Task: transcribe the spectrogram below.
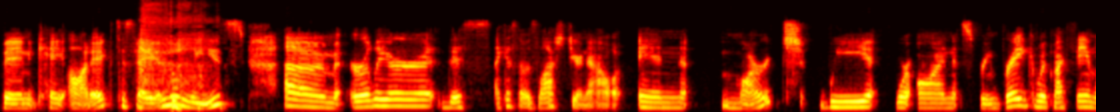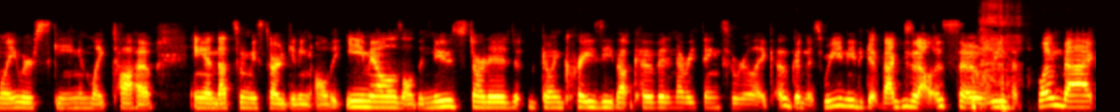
been chaotic to say in the least. Um, earlier this, I guess that was last year now, in March, we were on spring break with my family. We were skiing in Lake Tahoe. And that's when we started getting all the emails, all the news started going crazy about COVID and everything. So we are like, oh goodness, we need to get back to Dallas. So we had flown back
